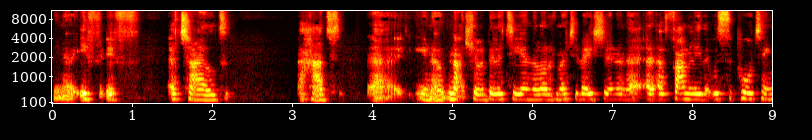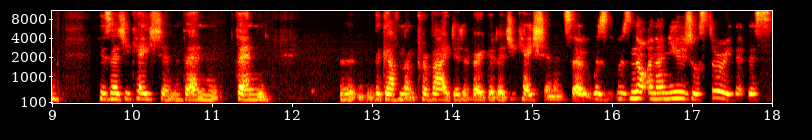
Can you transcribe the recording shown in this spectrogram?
you know if if a child had uh, you know natural ability and a lot of motivation and a, a, family that was supporting his education, then then the government provided a very good education, and so it was was not an unusual story that this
